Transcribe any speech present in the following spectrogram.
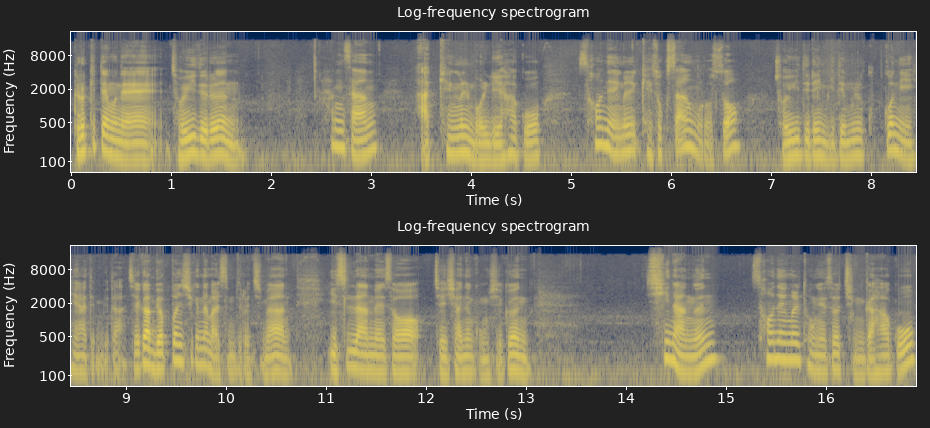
그렇기 때문에 저희들은 항상 악행을 멀리하고 선행을 계속 쌓음으로써 저희들의 믿음을 굳건히 해야 됩니다. 제가 몇 번씩이나 말씀드렸지만 이슬람에서 제시하는 공식은 신앙은 선행을 통해서 증가하고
